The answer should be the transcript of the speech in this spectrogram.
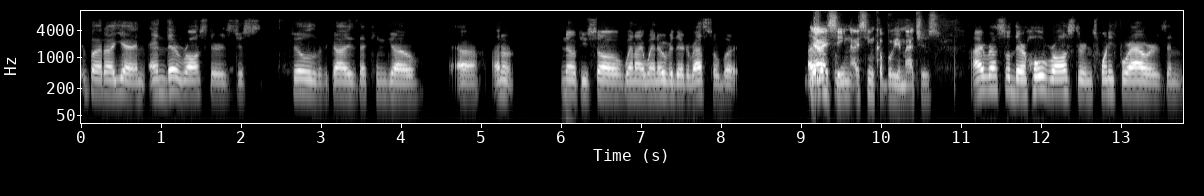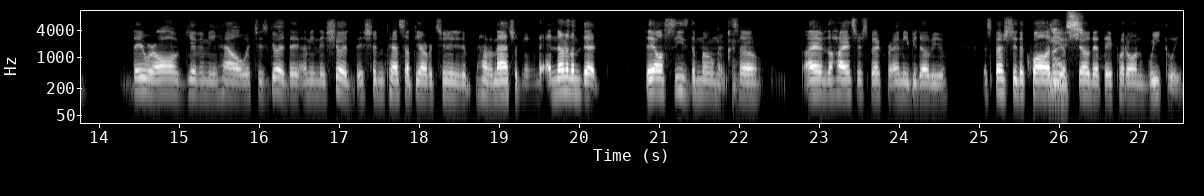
But uh, yeah, and, and their roster is just filled with guys that can go. Uh, I don't know if you saw when I went over there to wrestle, but Yeah, I, seen I seen a couple of your matches. I wrestled their whole roster in 24 hours, and they were all giving me hell, which is good. They, I mean, they should. They shouldn't pass up the opportunity to have a match with me, and none of them did. They all seized the moment. Okay. So I have the highest respect for MEBW, especially the quality of show that they put on weekly.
